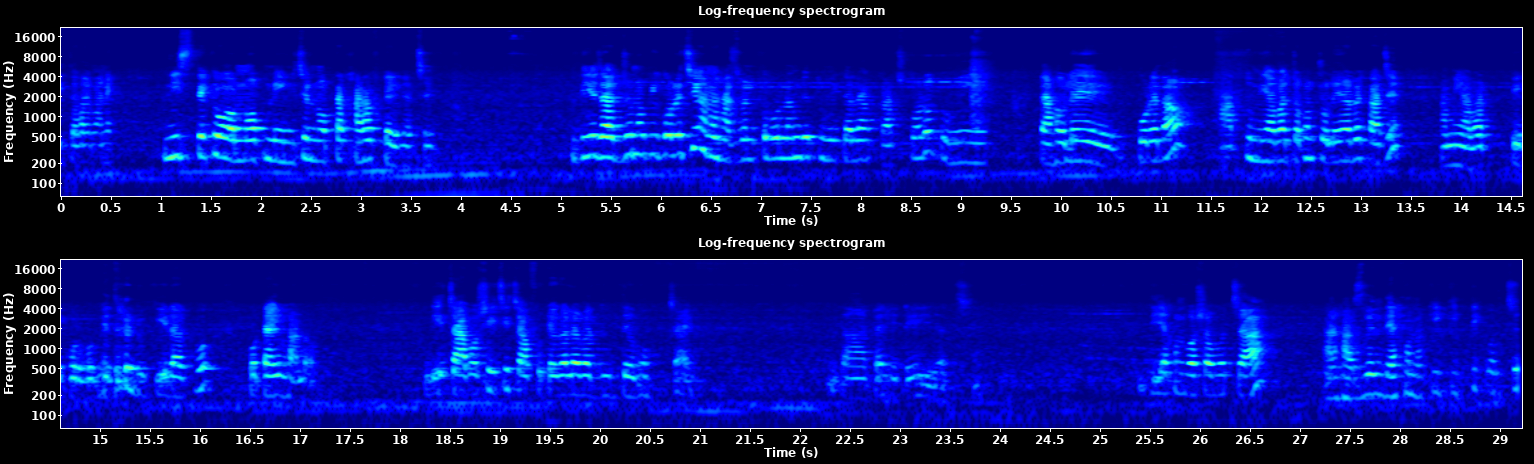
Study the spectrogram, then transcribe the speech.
দিতে হয় মানে নিচ থেকে নব নেই, নিচের নবটা খারাপ হয়ে গেছে। দিয়ে যার জন্য কি করেছি, আমি হাজব্যান্ডকে বললাম যে, তুমি তাহলে এক কাজ করো, তুমি তাহলে করে দাও, আর তুমি আবার যখন চলে যাবে কাজে, আমি আবার পে করব, ভেতরে ঢুকিয়ে রাখব, ওটাই ভালো। দিয়ে চা বসিয়েছি, চা ফুটে গেলে আবার দুধ দেবো, চাই। দাঁড়াটা হেঁটেই যাচ্ছে। দিয়ে এখন বসাবো চা। আর হাজবেন্ড দেখো না কি কীর্তি করছে?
